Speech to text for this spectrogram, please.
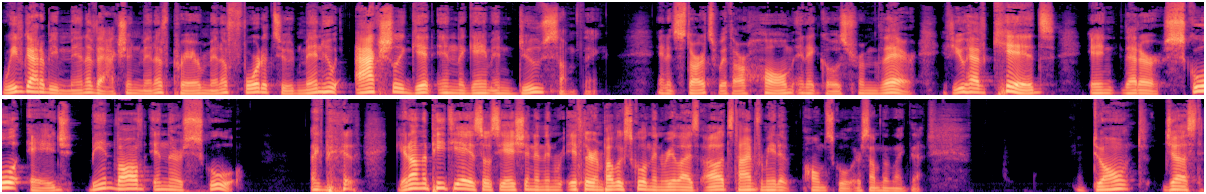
we've got to be men of action, men of prayer, men of fortitude, men who actually get in the game and do something. And it starts with our home and it goes from there. If you have kids in that are school age be involved in their school. Like get on the pta association and then if they're in public school and then realize oh it's time for me to homeschool or something like that. Don't just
